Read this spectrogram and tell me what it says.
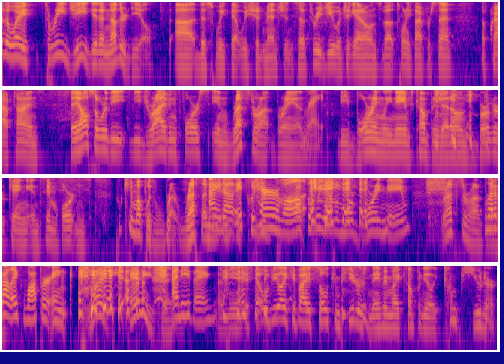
the way, 3G did another deal uh, this week that we should mention. So 3G, which again owns about 25% of Kraft Heinz, they also were the, the driving force in restaurant brands. Right. The boringly named company that owns Burger King and Tim Hortons. Who came up with re- rest? I, mean, I know, is- it's could terrible. You possibly have a more boring name? Restaurant. What about like Whopper Inc? right You know, anything? Anything. I mean, if that would be like if I sold computers, naming my company like Computer.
